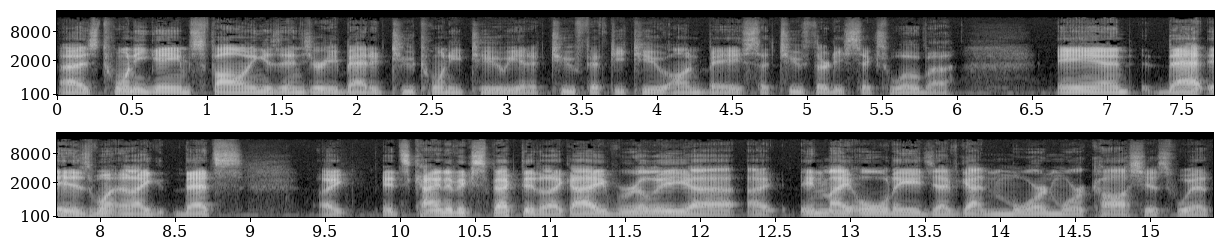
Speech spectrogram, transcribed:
Uh, his 20 games following his injury, he batted 222. He had a 252 on base, a 236 woba, and that is one like that's like it's kind of expected. Like I really, uh, I, in my old age, I've gotten more and more cautious with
